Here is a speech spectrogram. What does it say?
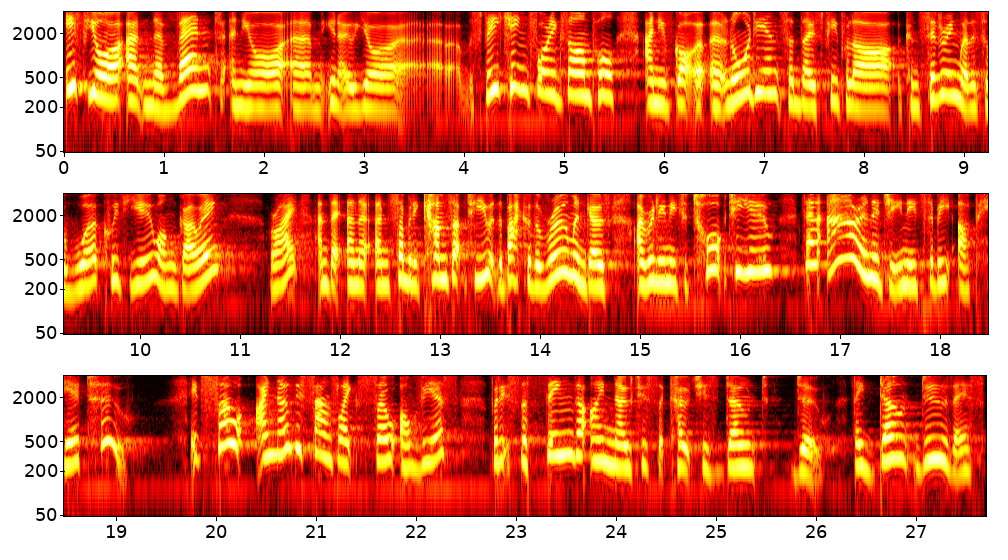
If you're at an event and you're, um, you know, you're uh, speaking, for example, and you've got a, an audience and those people are considering whether to work with you ongoing, right? And, the, and, and somebody comes up to you at the back of the room and goes, I really need to talk to you, then our energy needs to be up here too. It's so, I know this sounds like so obvious, but it's the thing that I notice that coaches don't do. They don't do this.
